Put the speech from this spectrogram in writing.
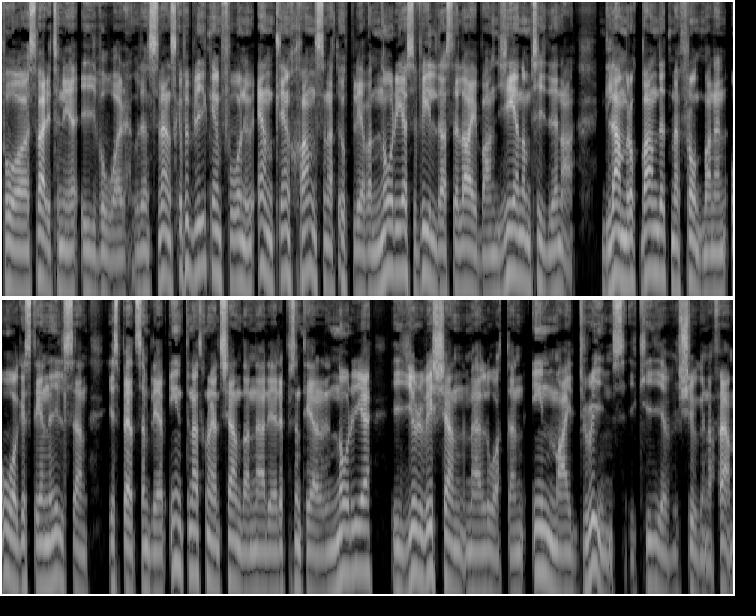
på Sverigeturné i vår och den svenska publiken får nu äntligen chansen att uppleva Norges vildaste liveband genom tiderna. Glamrockbandet med frontmannen Åge Sten Nielsen i spetsen blev internationellt kända när de representerade Norge i Eurovision med låten In My Dreams i Kiev 2005.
